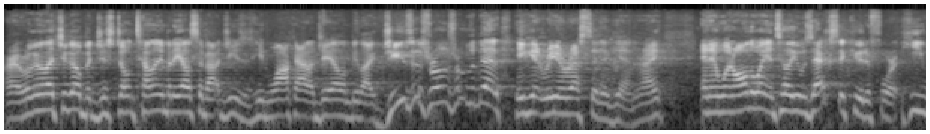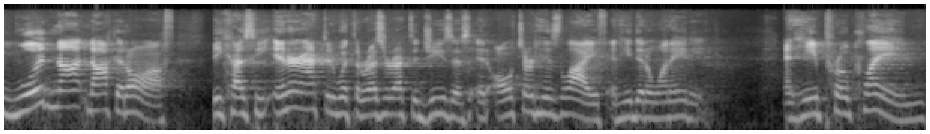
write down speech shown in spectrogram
All right, we're going to let you go, but just don't tell anybody else about Jesus. He'd walk out of jail and be like, Jesus rose from the dead. He'd get rearrested again, right? And it went all the way until he was executed for it. He would not knock it off because he interacted with the resurrected Jesus. It altered his life, and he did a 180. And he proclaimed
